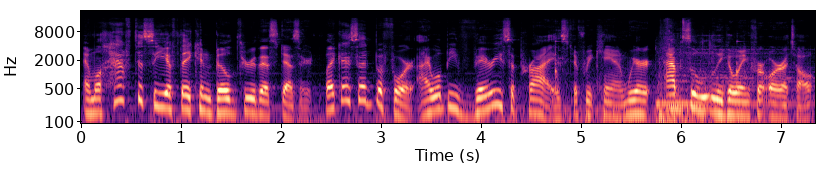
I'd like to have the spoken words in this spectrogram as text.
And we'll have to see if they can build through this desert. Like I said before, I will be very surprised if we can. We're absolutely going for Orotalt.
